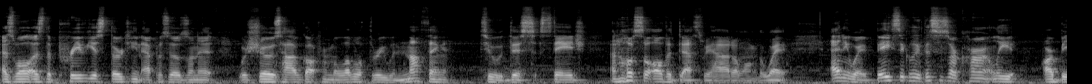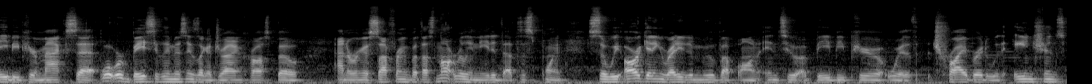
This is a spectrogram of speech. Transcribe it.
as well as the previous 13 episodes on it which shows how I've got from a level 3 with nothing to this stage and also all the deaths we had along the way. Anyway, basically this is our currently our baby pure max set. What we're basically missing is like a dragon crossbow and a Ring of Suffering, but that's not really needed at this point. So we are getting ready to move up on into a Baby Pure with Tribrid, with Ancients,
